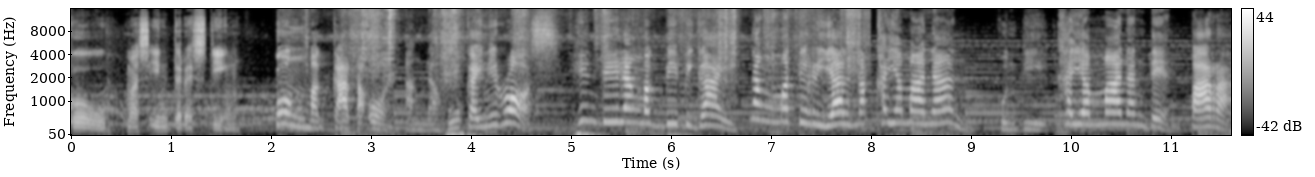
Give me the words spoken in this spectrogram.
go. Mas interesting. Kung magkataon ang nahukay ni Ross, hindi lang magbibigay ng material na kayamanan, kundi kayamanan din para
